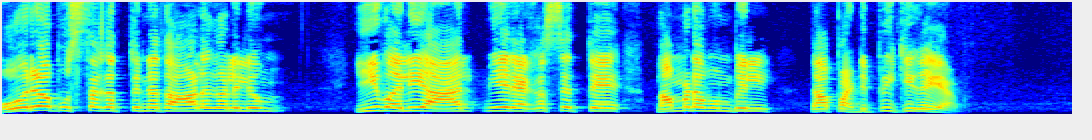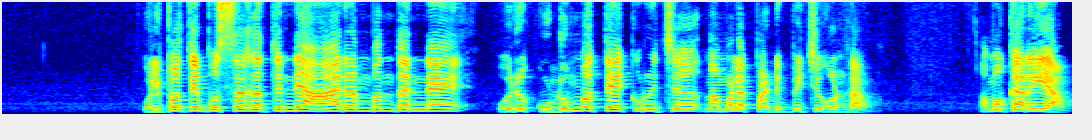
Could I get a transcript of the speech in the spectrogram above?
ഓരോ പുസ്തകത്തിന്റെ താളുകളിലും ഈ വലിയ ആത്മീയ രഹസ്യത്തെ നമ്മുടെ മുമ്പിൽ ദാ പഠിപ്പിക്കുകയാണ്. ഉൽപ്പത്തി പുസ്തകത്തിന്റെ ആരംഭം തന്നെ ഒരു കുടുംബത്തെക്കുറിച്ച് നമ്മളെ പഠിപ്പിച്ചുകൊണ്ടാണ്. നമുക്കറിയാം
